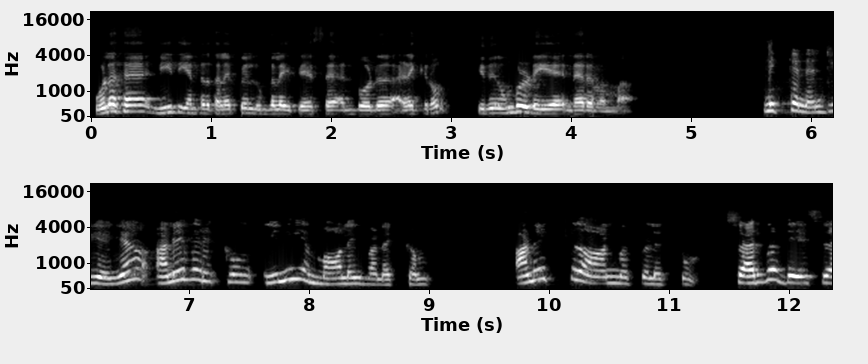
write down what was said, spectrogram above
உலக நீதி என்ற தலைப்பில் உங்களை பேச அன்போடு அழைக்கிறோம். இது உங்களுடைய நேரம் அம்மா. மிக்க நன்றி ஐயா. அனைவருக்கும் இனிய மாலை வணக்கம். அனைத்து ஆண் மக்களுக்கும் சர்வதேச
